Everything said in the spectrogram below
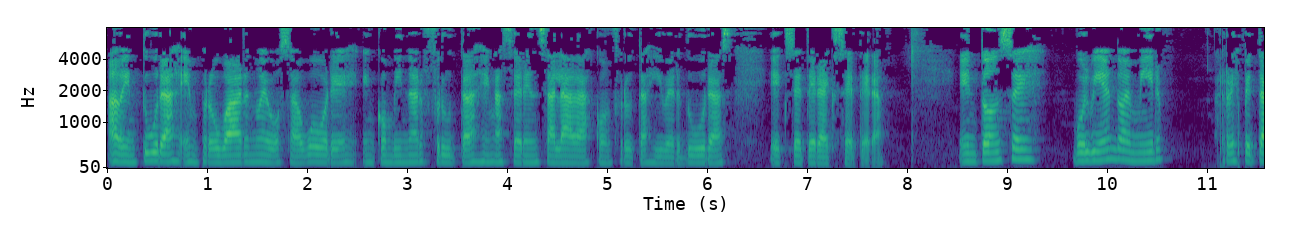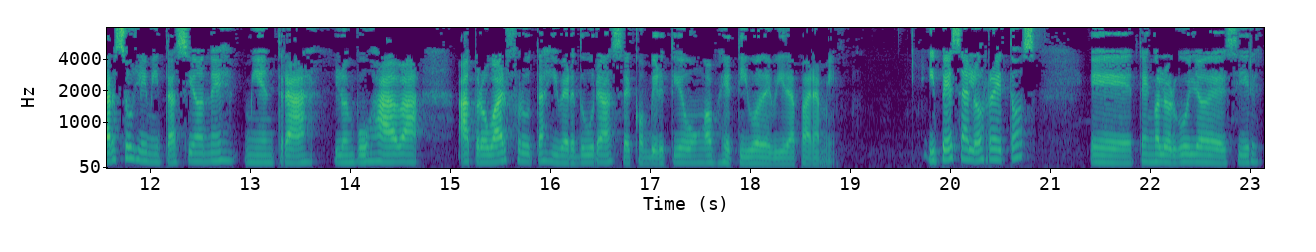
aventuras en probar nuevos sabores, en combinar frutas, en hacer ensaladas con frutas y verduras, etcétera, etcétera. Entonces, volviendo a Emir, respetar sus limitaciones mientras lo empujaba a probar frutas y verduras se convirtió en un objetivo de vida para mí. Y pese a los retos, eh, tengo el orgullo de decir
